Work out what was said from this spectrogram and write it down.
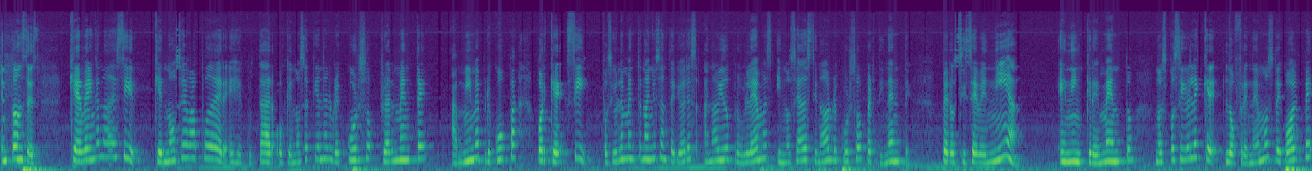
Entonces, que vengan a decir que no se va a poder ejecutar o que no se tiene el recurso, realmente a mí me preocupa porque sí, posiblemente en años anteriores han habido problemas y no se ha destinado el recurso pertinente, pero si se venía en incremento, no es posible que lo frenemos de golpe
